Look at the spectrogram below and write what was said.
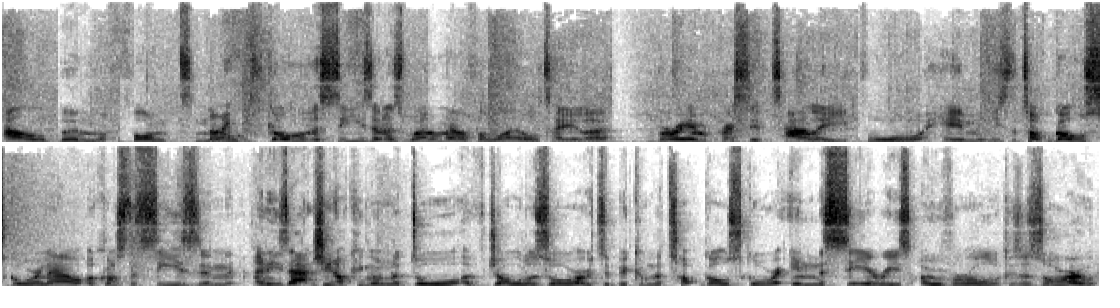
Alban Lafont. Ninth goal of the season as well now for Lyle Taylor. Very impressive tally for him. He's the top goal scorer now across the season, and he's actually knocking on the door of Joel Azoro to become the top goal scorer in the series overall, because Azoro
